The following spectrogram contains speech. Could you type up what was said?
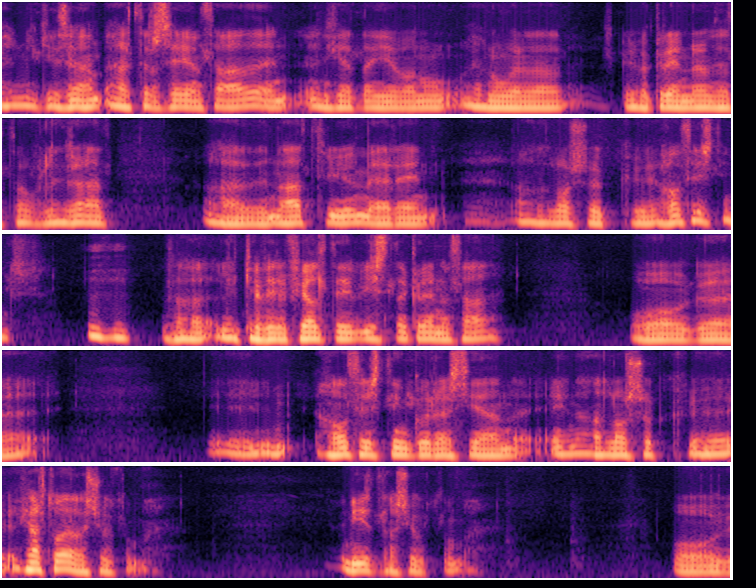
er mikið sem eftir að segja um það en, en hérna ég var nú, hef nú verið að skrifa greinar um þetta og fleira að, að natrium er einn aðalorsök háþrýstings Mm -hmm. Það líka fyrir fjöldi vísnagreinum það og uh, háþristingur er síðan lorsok uh, hjart- og eðasjúkdóma, nýðlasjúkdóma og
